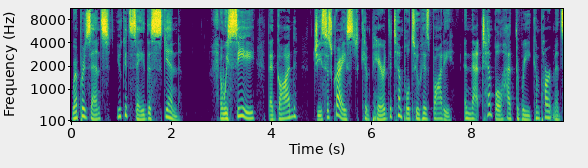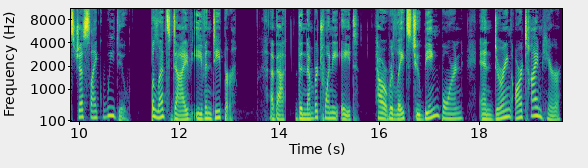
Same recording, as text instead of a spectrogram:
represents you could say the skin and we see that God Jesus Christ compared the temple to his body and that temple had three compartments, just like we do. But let's dive even deeper about the number 28, how it relates to being born, and during our time here,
